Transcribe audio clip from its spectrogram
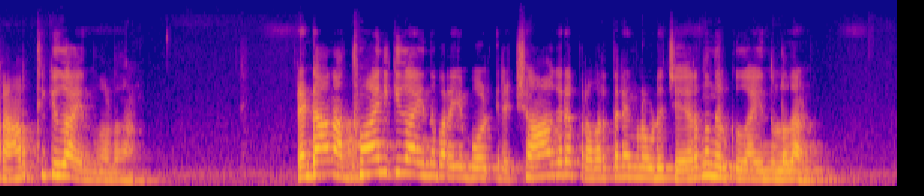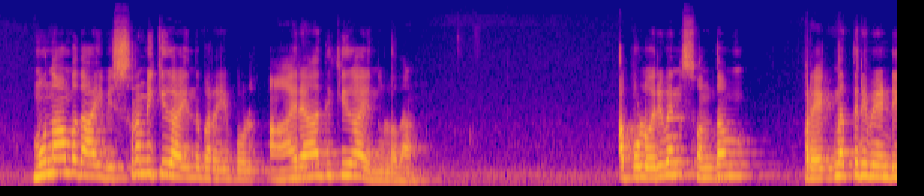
പ്രാർത്ഥിക്കുക എന്നുള്ളതാണ്. രണ്ടാമത് അധ്വാനിക്കുക എന്ന് പറയുമ്പോൾ രക്ഷാകര പ്രവർത്തനങ്ങളോട് ചേർന്ന് നിൽക്കുക എന്നുള്ളതാണ്. മൂന്നാമതായി വിശ്രമിക്കുക എന്ന് പറയുമ്പോൾ ആരാധിക്കുക എന്നുള്ളതാണ്. അപ്പോൾ ഒരുവൻ സ്വന്തം പ്രയത്നത്തിന് വേണ്ടി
